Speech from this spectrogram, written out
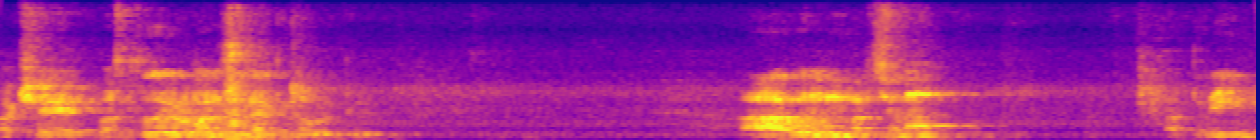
പക്ഷേ വസ്തുതകൾ മനസ്സിലാക്കുന്നവർക്ക് ആ ഒരു വിമർശനം അത്രയും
